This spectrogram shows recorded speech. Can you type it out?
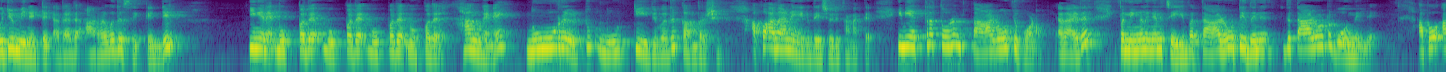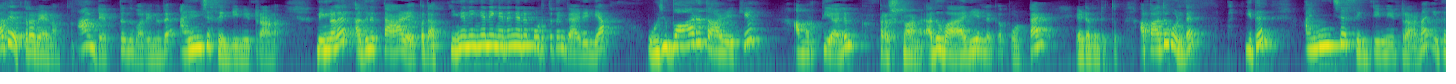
ഒരു മിനിറ്റിൽ അതായത് അറുപത് സെക്കൻഡിൽ ഇങ്ങനെ മുപ്പത് മുപ്പത് മുപ്പത് മുപ്പത്. അങ്ങനെ നൂറ് ടു നൂറ്റി ഇരുപത് കംപ്രഷൻ അപ്പോൾ അതാണ് ഏകദേശം ഒരു കണക്ക്. ഇനി എത്രത്തോളം താഴോട്ട് പോകണം അതായത് ഇപ്പം നിങ്ങളിങ്ങനെ ചെയ്യുമ്പോൾ താഴോട്ട് ഇതിന് ഇത് താഴോട്ട് പോകുന്നില്ലേ? അപ്പോൾ അത് എത്ര വേണം? ആ ഡെപ്ത് എന്ന് പറയുന്നത് അഞ്ച് സെന്റിമീറ്റർ ആണ്. നിങ്ങൾ അതിന് താഴെ ഇപ്പോൾ ദാ ഇങ്ങനെ ഇങ്ങനെ ഇങ്ങനെ ഇങ്ങനെ കൊടുത്തിട്ടും കാര്യമില്ല. ഒരുപാട് താഴേക്ക് അമർത്തിയാലും പ്രശ്നമാണ്. അത് വാരിയലൊക്കെ പൊട്ടാൻ ഇടവരുത്തും. അപ്പം അതുകൊണ്ട് ഇത് അഞ്ച് സെന്റിമീറ്റർ ആണ് ഇത്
